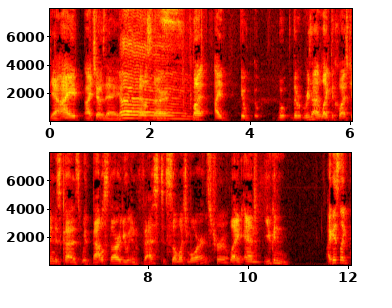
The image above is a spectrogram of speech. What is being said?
Yeah, I I chose A Yay! Battlestar, but I it, w- the reason I like the question is because with Battlestar you invest so much more. It's true. Like, and you can. I guess like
